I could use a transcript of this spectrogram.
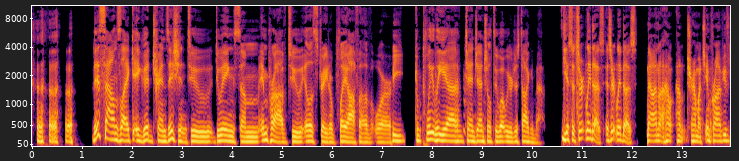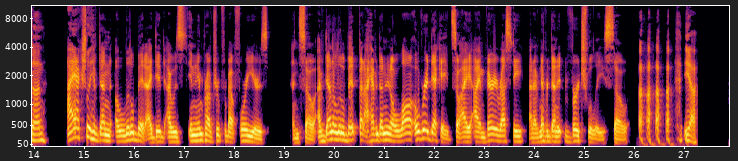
This sounds like a good transition to doing some improv to illustrate or play off of or be completely uh, tangential to what we were just talking about. Yes, it certainly does. It certainly does. Now, I'm not, how, I'm not sure how much improv you've done. I actually have done a little bit. I did. I was in an improv troupe for about four years, and so I've done a little bit, but I haven't done it in a long over a decade. So I, I'm very rusty, and I've never done it virtually. So yeah,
